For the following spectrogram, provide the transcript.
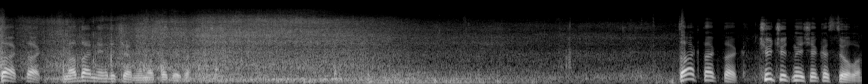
Так, так, на дальній гречані на садиба. Так, так, так. Чуть-чуть нижче костьола.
